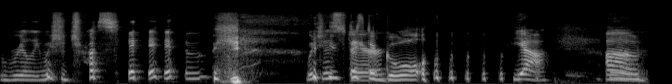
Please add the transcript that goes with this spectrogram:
really we should trust him. Which is He's just a ghoul. Yeah. Uh, Um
